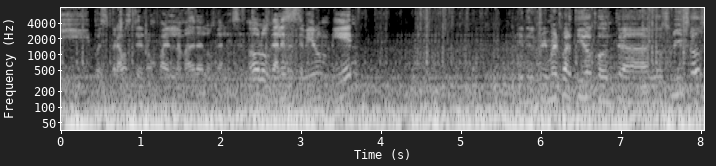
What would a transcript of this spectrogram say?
Y pues esperamos que rompan la madre de los galeses. No, los galeses se vieron bien en el primer partido contra los suizos.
